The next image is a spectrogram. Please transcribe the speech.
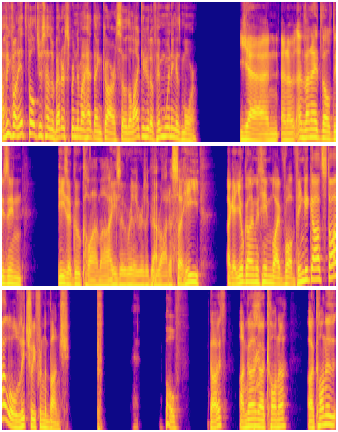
I think Van Eetvelt just has a better sprint in my head than Carr, so the likelihood of him winning is more. Yeah, and and uh, and Van Eetvelt is in. He's a good climber. He's a really really good Yeah. rider. So he, okay, you're going with him like what Vingegaard style or literally from the bunch? Both. Both. I'm going O'Connor. O'Connor.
